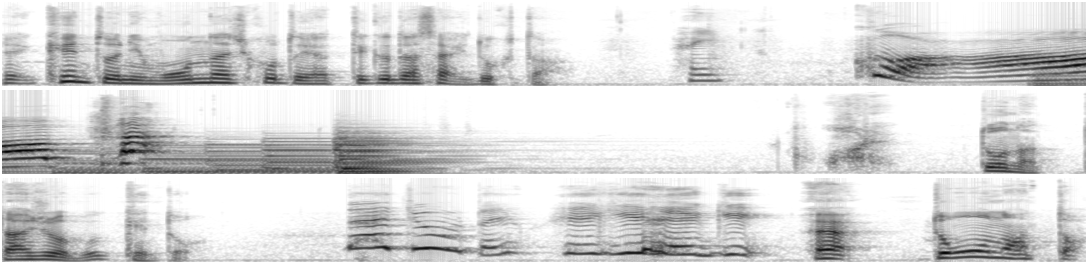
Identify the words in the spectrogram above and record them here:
えケントにも同じことやってくださいドクター。はい。くわーパあれ？どうなった？大丈夫？ケント。大丈夫だよ。平気平気。えどうなった？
